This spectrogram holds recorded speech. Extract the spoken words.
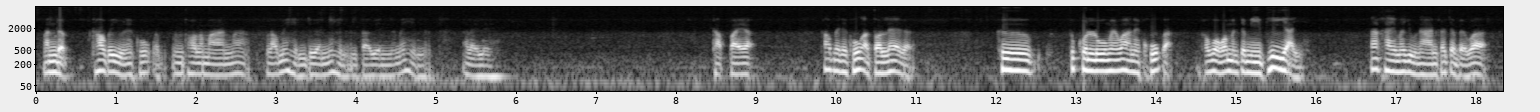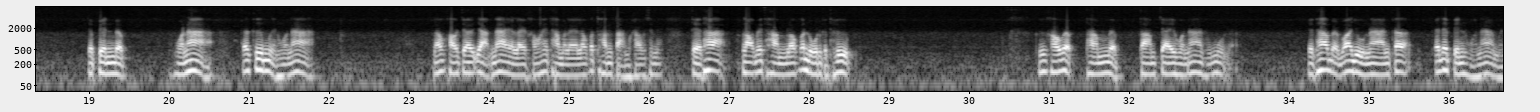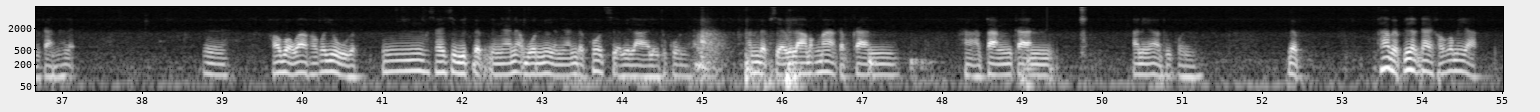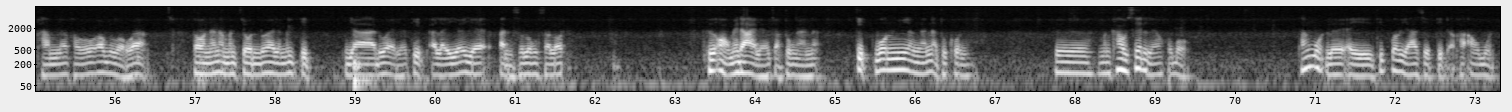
มันแบบเข้าไปอยู่ในคุกแบบมันทรมานมาก เราไม่เห็นเดือนไม่เห็นตาเวนไม่เห็นอะไรเลย กลับไปอะเข้าไปในคุกอะตอนแรกอะคือทุกคนรู้ไหมว่าในคุกอะเขาบอกว่ามันจะมีพี่ใหญ่ ถ้าใครมาอยู่นานก็จะแบบว่า จะเป็นแบบหัวหน้าก็คือเหมือนหัวหน้า แล้วเขาจะอยากได้อะไรเขาให้ทำอะไร เราก็ทำตามเขาใช่ไหมแต่ถ้าเราไม่ทำเราก็โดนกระทืบ คือเขาแบบทำแบบตามใจหัวหน้าทั้งหมดอะแต่ถ้าแบบว่าอยู่นานก็ก็ได้เป็นหัวหน้าเหมือนกันนั่นแหละเออเขาบอกว่าเขาก็อยู่แบบอืใช้ชีวิตแบบอย่างนั้นอะวนอยู่อย่างนั้นแบบโคตรเสียเวลาเลยทุกคน มันแบบเสียเวลามาก ๆ กับการ หาตังการอันนี้ยทุกคน แบบถ้าแบบเลือกได้เขาก็ไม่อยากทำแล้วเขาก็ไปบอกว่า ตอนนั้นอะมันจนด้วยแล้วมันติดยาด้วยแล้วติดอะไรเยอะแยะ ปั่นสลงสล็อตคือออกไม่ได้แล้วจากตรงนั้นอะ ติดวนอย่างนั้นอะทุกคน คือมันเข้าเส้นแล้วเขาบอก ทั้งหมดเลยไอ้ที่พวกยาเสพติดอะเขาเอาหมด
